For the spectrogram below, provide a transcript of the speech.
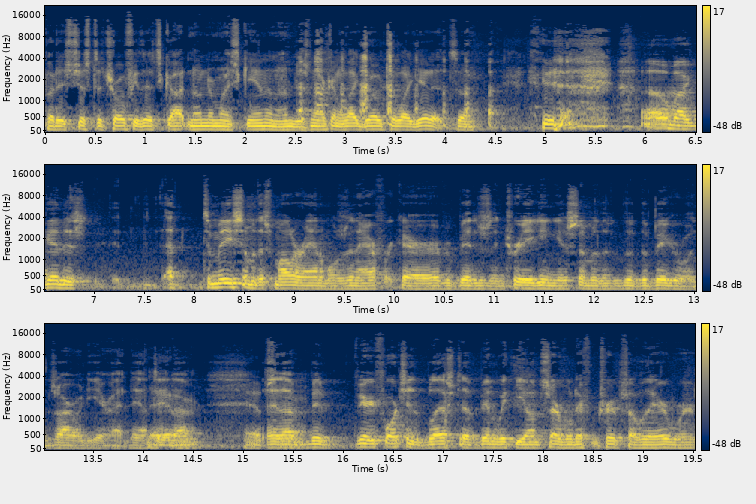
but it's just a trophy that's gotten under my skin, and I'm just not going to let go till I get it. So. Oh my goodness. Uh, to me, some of the smaller animals in Africa are every bit as intriguing as some of the, the, the bigger ones are when you get right down to it. And I've been very fortunate and blessed to have been with you on several different trips over there where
